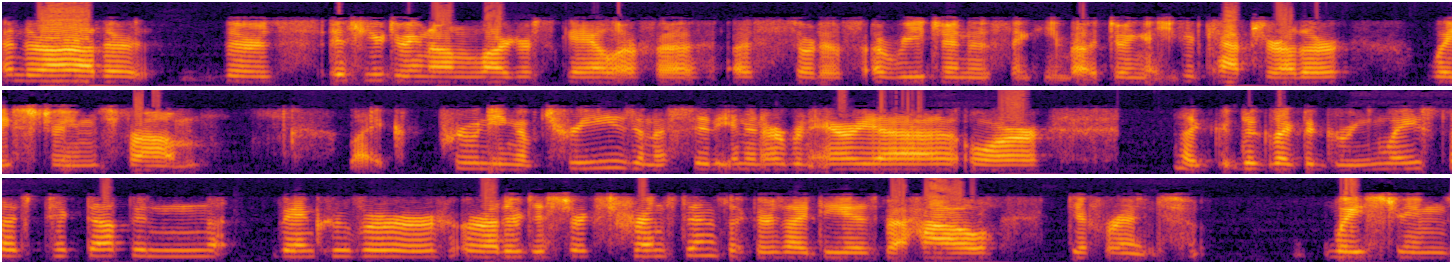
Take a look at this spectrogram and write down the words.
And there are other, there's, if you're doing it on a larger scale or if a, a sort of a region is thinking about doing it, you could capture other waste streams from like pruning of trees in a city, in an urban area, or like the, like the green waste that's picked up in Vancouver or, other districts, for instance. Like there's ideas about how different waste streams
